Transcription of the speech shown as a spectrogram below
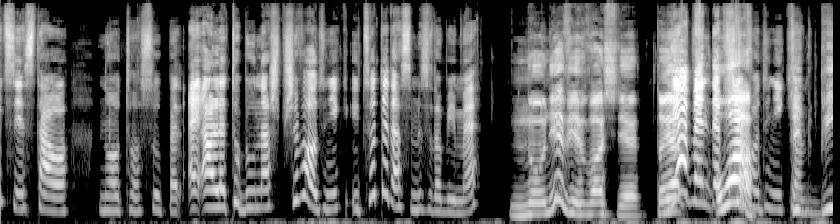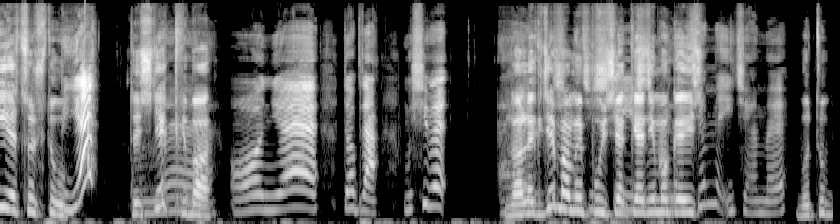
nic nie stało. No to super. Ej, ale to był nasz przewodnik. I co teraz my zrobimy? No nie wiem właśnie. To ja... Ja będę Ła! Ty przewodnikiem. bije coś tu. Bije? To jest śnieg nie. chyba. O nie. Dobra, musimy... No ale gdzie musimy mamy gdzieś pójść, jak ja nie mogę iść? Gdzie my idziemy? Bo tu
